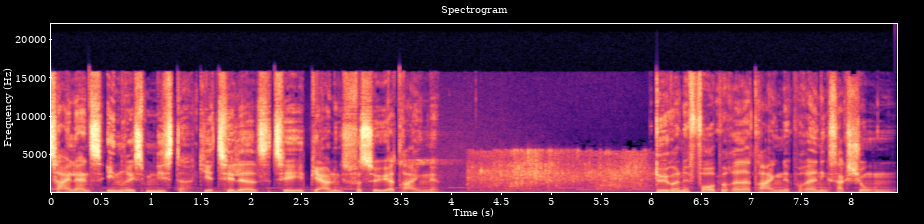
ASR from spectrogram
Thailands indrigsminister giver tilladelse til et bjergningsforsøg af drengene. Dykkerne forbereder drengene på redningsaktionen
